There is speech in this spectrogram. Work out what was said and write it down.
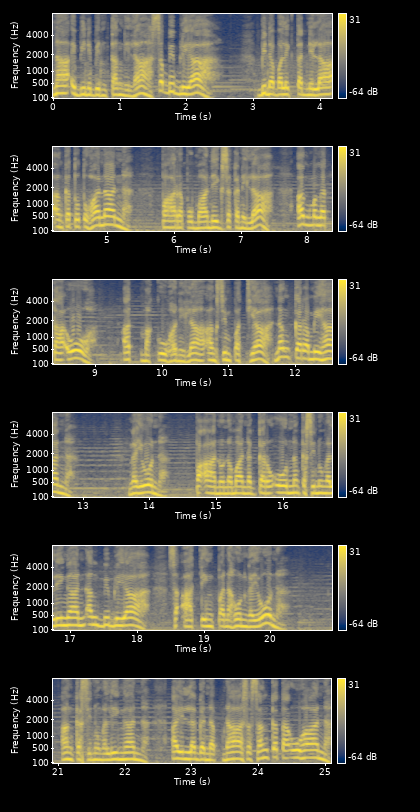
na ibinibintang nila sa Biblia. Binabaliktad nila ang katotohanan para pumanig sa kanila ang mga tao at makuha nila ang simpatya ng karamihan. Ngayon, paano naman nagkaroon ng kasinungalingan ang Biblia sa ating panahon ngayon? Ang kasinungalingan ay laganap na sa sangkatauhan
